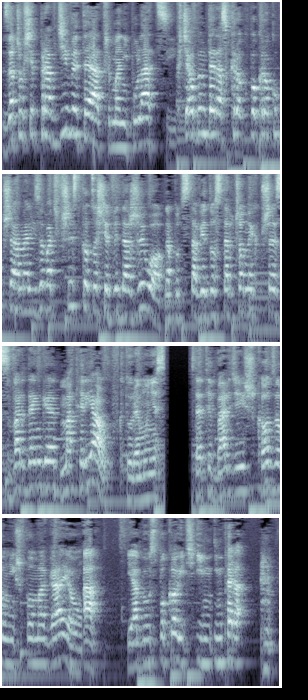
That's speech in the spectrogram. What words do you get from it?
zaczął się prawdziwy teatr manipulacji. Chciałbym teraz krok po kroku przeanalizować wszystko, co się wydarzyło na podstawie dostarczonych przez Wardęgę materiałów, które mu niestety bardziej szkodzą niż pomagają. A, ja by uspokoić im impera...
